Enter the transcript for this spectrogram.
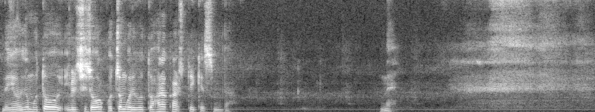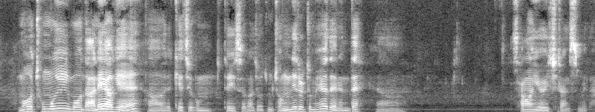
근데 이거 뭐또 일시적으로 고점 그리고 또 하락할 수도 있겠습니다. 네. 뭐 종목이 뭐 난해하게 아, 이렇게 지금 돼 있어가지고 좀 정리를 좀 해야 되는데 아, 상황이 여의치 않습니다.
